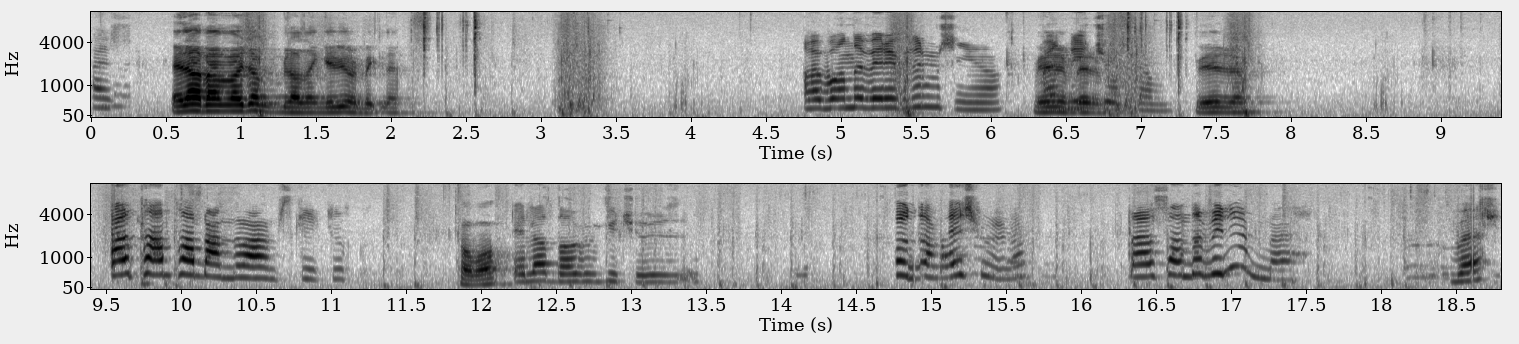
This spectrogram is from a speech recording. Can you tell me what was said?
Hayır. Ela ben vereceğim birazdan geliyorum bekle. Abi bana da verebilir misin ya? Veririm, Bende hiç veririm. yok tamam. Veririm. Tamam tamam bende varmış gerek yok. Tamam. Ela dalga geçiyor. Ödeme içmiyorum. Ben sana da vereyim mi? Ver.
